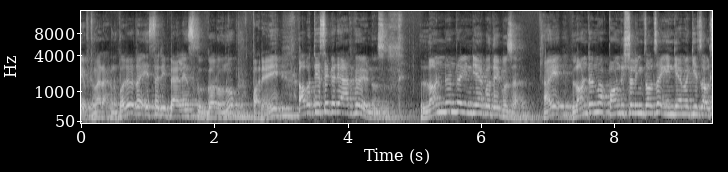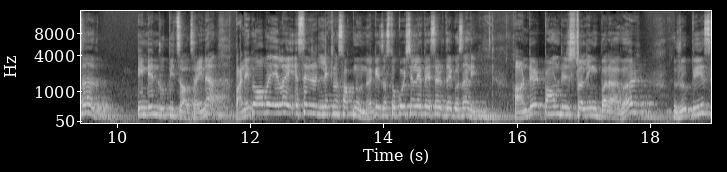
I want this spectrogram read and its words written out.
लेफ्टमा राख्नु पऱ्यो र यसरी ब्यालेन्स गराउनु पऱ्यो है? अब त्यसै गरी अर्को हेर्नुहोस्। लन्डन र इन्डियाको दिएको छ है? लन्डनमा पाउन्ड स्टर्लिङ चल्छ इन्डियामा के चल्छ? इन्डियन रुपी चल्छ होइन? भनेको अब यसलाई यसरी लेख्न सक्नुहुन्न कि? जस्तो क्वेसनले त यसरी दिएको छ नि हन्ड्रेड पाउन्ड स्टर्लिङ बराबर rupees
